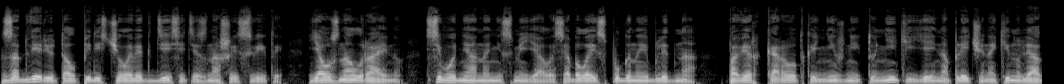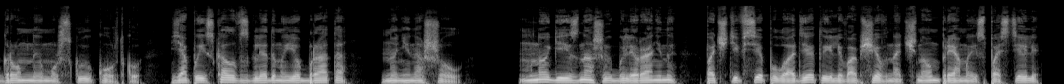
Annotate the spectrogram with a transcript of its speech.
За дверью толпились человек десять из нашей свиты. Я узнал Райну. Сегодня она не смеялась, а была испугана и бледна. Поверх короткой нижней туники ей на плечи накинули огромную мужскую куртку. Я поискал взглядом ее брата, но не нашел. Многие из наших были ранены, почти все полуодеты или вообще в ночном, прямо из постели.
